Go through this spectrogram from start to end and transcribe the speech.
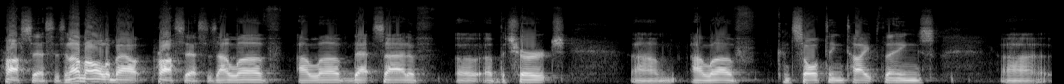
processes, and I'm all about processes. I love I love that side of uh, of the church. Um, I love consulting type things, uh,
